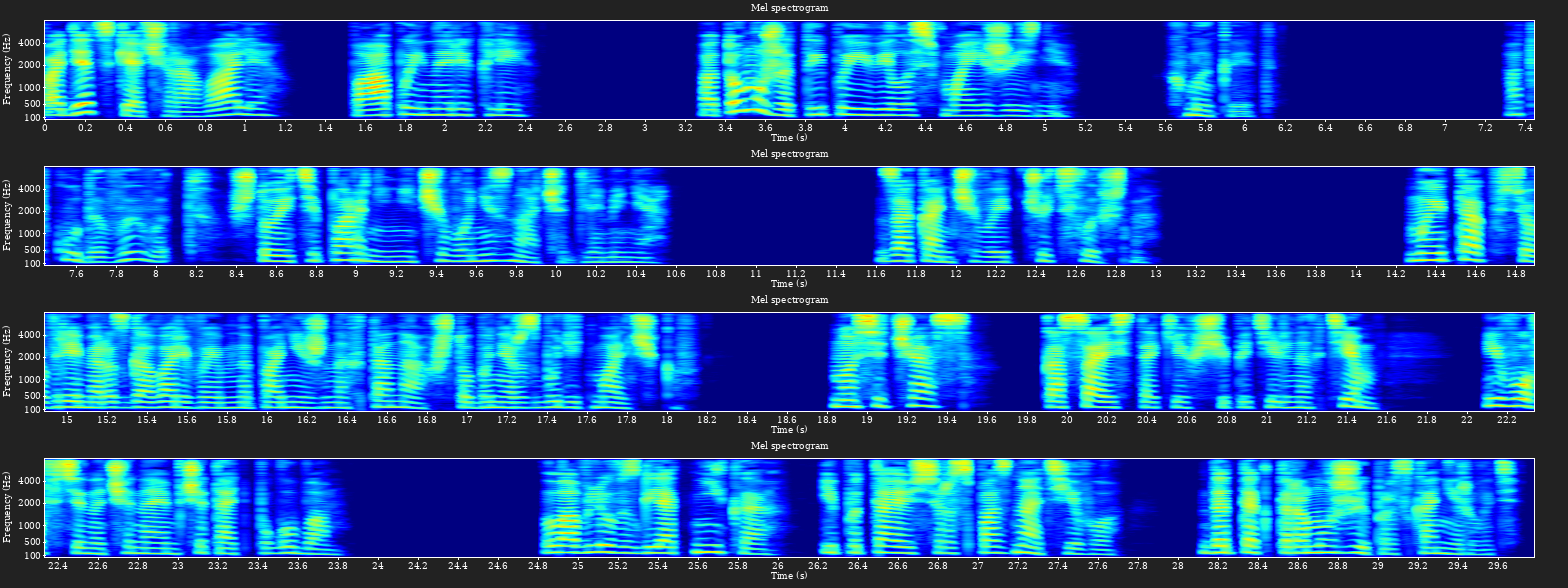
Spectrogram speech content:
По-детски очаровали, папой нарекли. Потом уже ты появилась в моей жизни. Хмыкает. Откуда вывод, что эти парни ничего не значат для меня? Заканчивает чуть слышно. Мы и так все время разговариваем на пониженных тонах, чтобы не разбудить мальчиков. Но сейчас, касаясь таких щепетильных тем, и вовсе начинаем читать по губам. Ловлю взгляд Ника и пытаюсь распознать его, детектором лжи просканировать.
